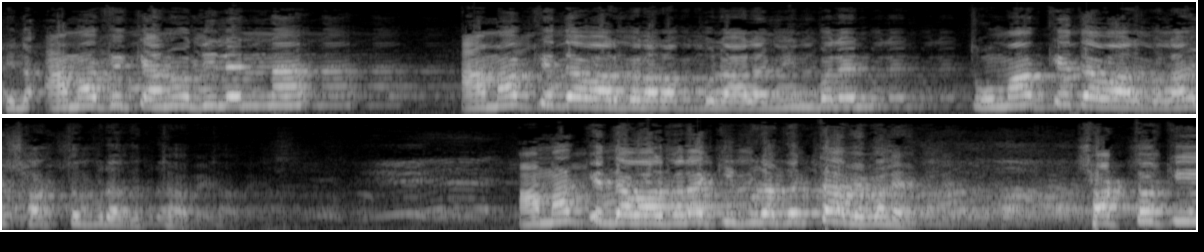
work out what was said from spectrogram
কিন্তু আমাকে কেন দিলেন না? আমাকে দেওয়ার বেলা রব্বুল আলমিন বলেন, তোমাকে দেওয়ার বেলায় শর্ত পুরা করতে হবে। আমাকে দেওয়ার বেলায় কি পুরা করতে হবে বলেন? শর্ত কি?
